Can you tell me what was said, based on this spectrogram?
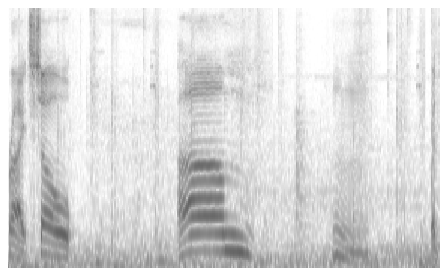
Right. So, um, hmm. But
